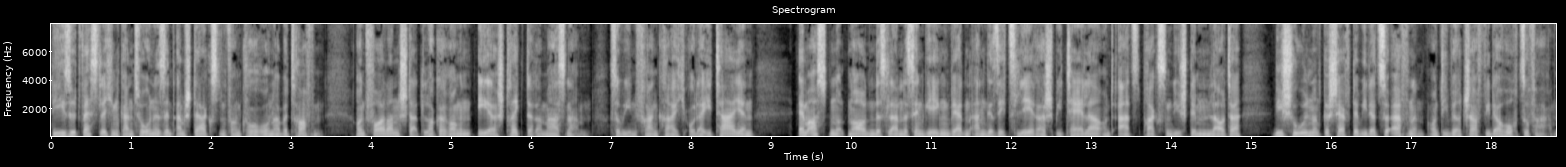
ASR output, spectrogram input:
Die südwestlichen Kantone sind am stärksten von Corona betroffen und fordern statt Lockerungen eher striktere Maßnahmen, so wie in Frankreich oder Italien. Im Osten und Norden des Landes hingegen werden angesichts leerer Spitäler und Arztpraxen die Stimmen lauter, die Schulen und Geschäfte wieder zu öffnen und die Wirtschaft wieder hochzufahren.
